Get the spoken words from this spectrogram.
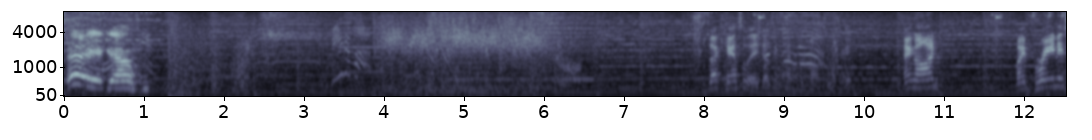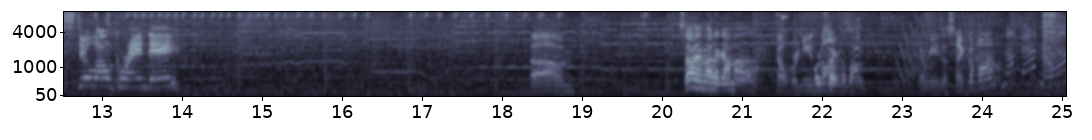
There you go. Beat him up. Does that cancel? It doesn't cancel the concentrate. Hang on. My brain is still all Grande. Um, Sorry, Maragama. no, we're gonna use Or bombs. Psycho Bomb. We're gonna use a Psycho Bomb. Not bad, Nona.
